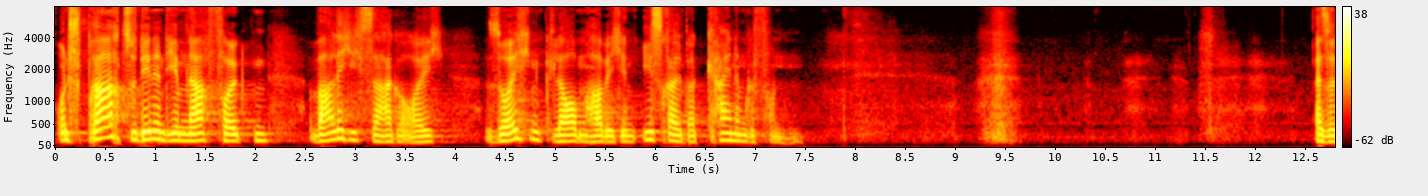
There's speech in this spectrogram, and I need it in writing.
und sprach zu denen, die ihm nachfolgten, wahrlich, ich sage euch, solchen Glauben habe ich in Israel bei keinem gefunden. Also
